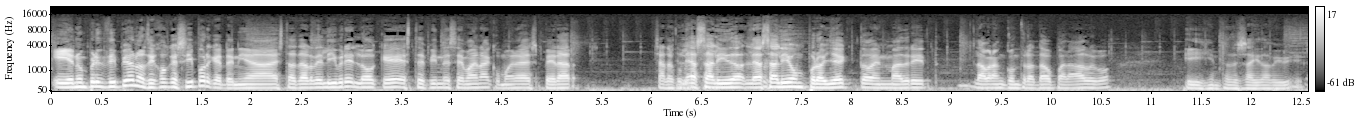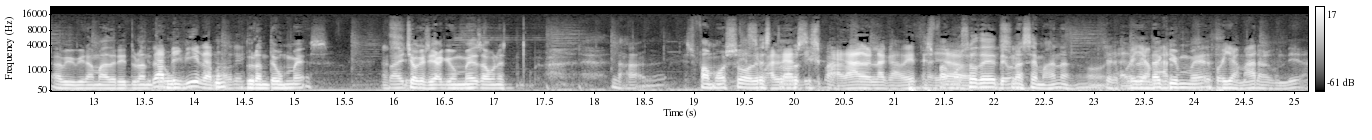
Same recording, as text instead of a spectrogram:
Y en un principio nos dijo que sí porque tenía esta tarde libre, lo que este fin de semana, como era de esperar, le ha salido, le ha salido un proyecto en Madrid, la habrán contratado para algo, y entonces ha ido a vivir a, vivir a Madrid durante, a un, vivir a Madrid. durante un mes. Ah, Me ha sí. dicho que sí, aquí un mes aún es- la- es famoso de Igual le han estos. disparado en la cabeza. Es ya, famoso de, de sí. una semana, ¿no? Se le De puede llamar, aquí un se le mes. puede llamar algún día.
